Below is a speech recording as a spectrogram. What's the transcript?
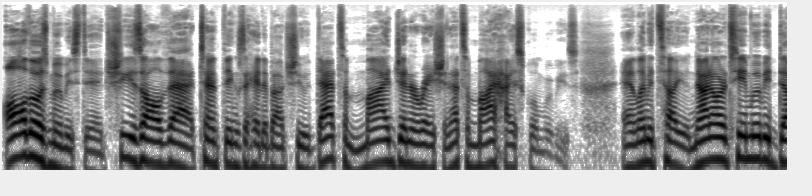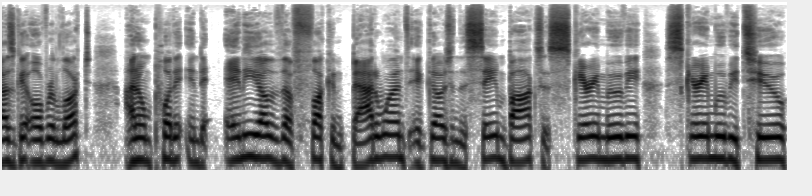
All those movies did. She's All That, 10 Things I Hate About You. That's my generation. That's my high school movies. And let me tell you, not another teen movie does get overlooked. I don't put it into any of the fucking bad ones. It goes in the same box as Scary Movie, Scary Movie 2,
